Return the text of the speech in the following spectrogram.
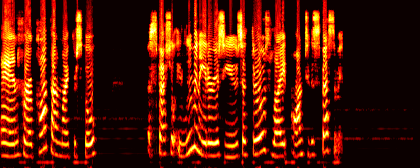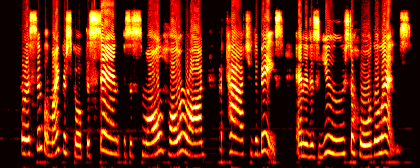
And for a compound microscope, a special illuminator is used that throws light onto the specimen. For a simple microscope, the stand is a small hollow rod attached to the base, and it is used to hold the lens.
